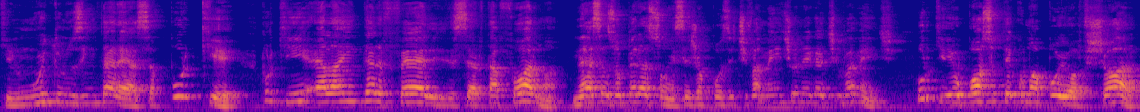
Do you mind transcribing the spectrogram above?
que muito nos interessa. Por quê? Porque ela interfere, de certa forma, nessas operações, seja positivamente ou negativamente. Porque eu posso ter como apoio offshore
